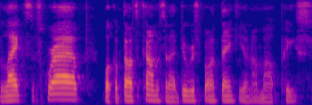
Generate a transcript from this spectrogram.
Like, subscribe, welcome thoughts and comments, and I do respond. Thank you, and I'm out. Peace.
